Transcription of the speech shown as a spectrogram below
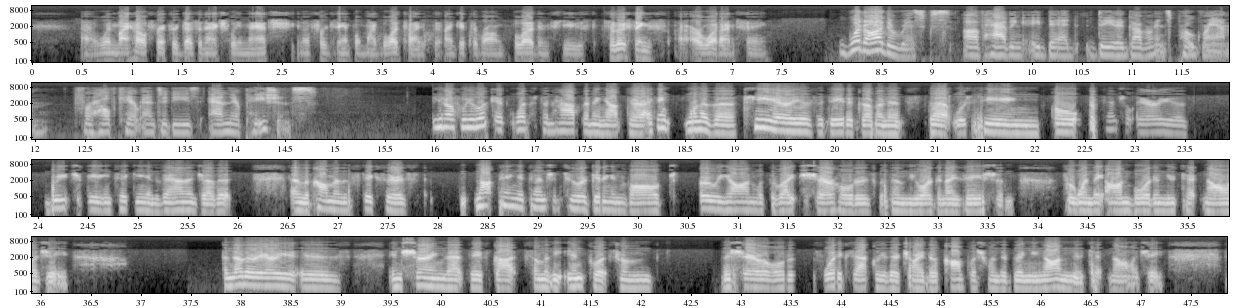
Uh, when my health record doesn't actually match, you know, for example, my blood type, and I get the wrong blood infused. So those things are what I'm seeing what are the risks of having a bad data governance program for healthcare entities and their patients? You know, if we look at what's been happening out there, I think one of the key areas of data governance that we're seeing, oh, potential areas, breach being taking advantage of it, and the common mistakes there is not paying attention to or getting involved early on with the right shareholders within the organization for when they onboard a new technology. Another area is ensuring that they've got some of the input from the shareholders, what exactly they're trying to accomplish when they're bringing on new technology,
